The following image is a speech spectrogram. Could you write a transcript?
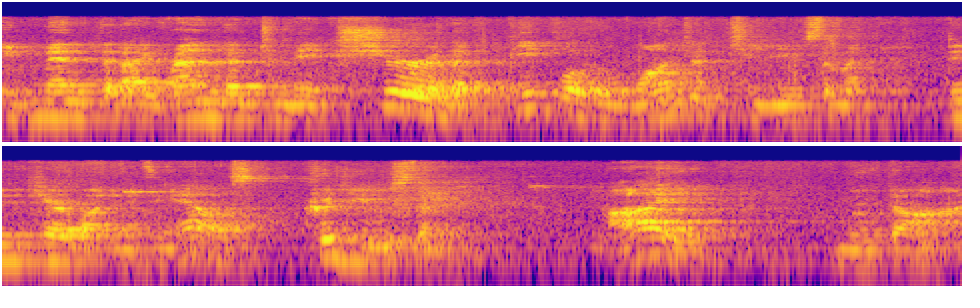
It meant that I ran them to make sure that people who wanted to use them and didn't care about anything else could use them. I moved on,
